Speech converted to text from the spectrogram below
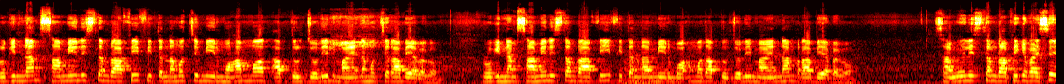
রুগীর নাম সামিউল ইসলাম রাফি পিতার নাম হচ্ছে মীর মোহাম্মদ আব্দুল জলিল মায়ের নাম হচ্ছে রাবিয়া বেগম। রুগীর নাম সামিউল ইসলাম রাফি পিতার নাম মীর মোহাম্মদ আব্দুল জলিল মায়ের নাম রাবিয়া বেগম। সামিউল ইসলাম রাফিকে পাইছে?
